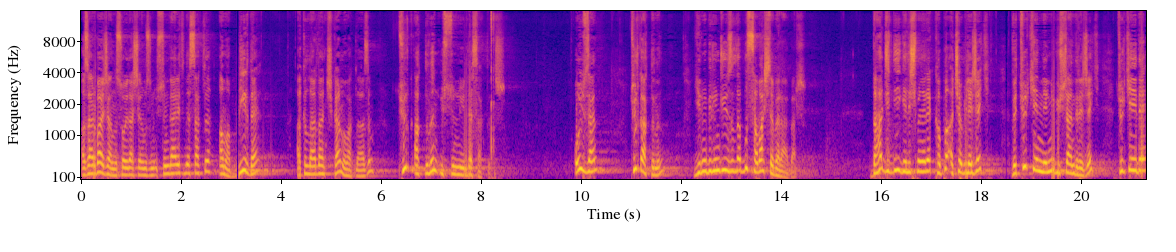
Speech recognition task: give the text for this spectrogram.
Azerbaycanlı soydaşlarımızın üstün gayretinde saklı ama bir de akıllardan çıkarmamak lazım. Türk aklının üstünlüğünde saklıdır. O yüzden Türk aklının 21. yüzyılda bu savaşla beraber daha ciddi gelişmelere kapı açabilecek ve Türkiye'nin elini güçlendirecek, Türkiye'yi de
